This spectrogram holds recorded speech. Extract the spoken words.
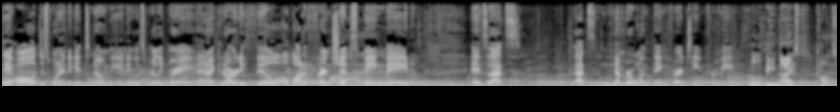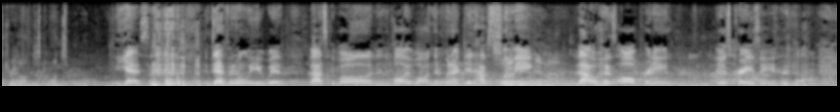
they all just wanted to get to know me, and it was really great. And I could already feel a lot of friendships being made, and so that's that's number one thing for a team for me. Will it be nice to concentrate on just one sport? Yes, definitely with basketball and then volleyball, and then when I did have swimming, Swimming, yeah. that was all pretty. It was crazy.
